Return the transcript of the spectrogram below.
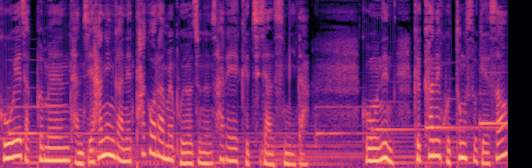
고우의 작품은 단지 한 인간의 탁월함을 보여주는 사례에 그치지 않습니다. 고우는 극한의 고통 속에서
